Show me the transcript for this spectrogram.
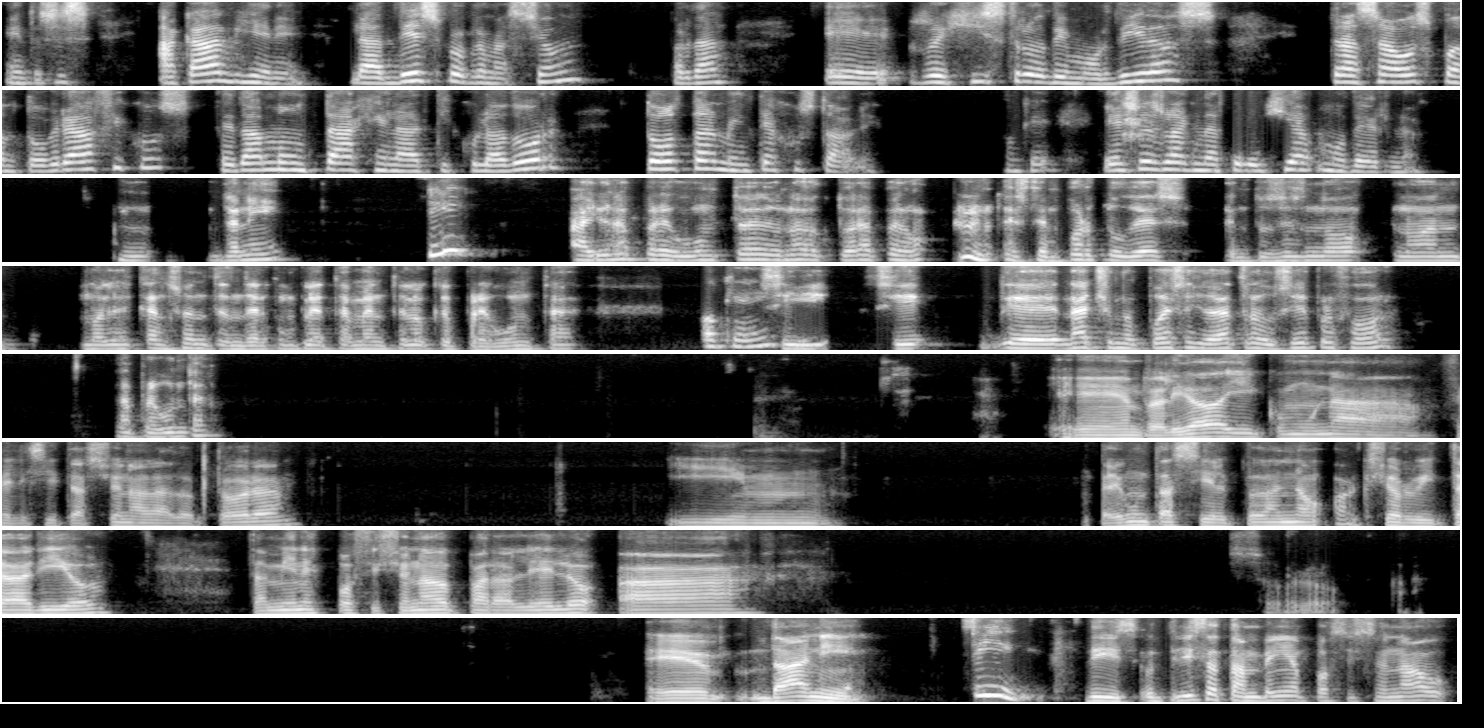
Entonces, Acá viene la desprogramación, ¿verdad? Eh, registro de mordidas, trazados pantográficos, te da montaje en el articulador totalmente ajustable. ¿ok? Eso es la gnatología moderna. Mm, Dani. Sí. Hay una pregunta de una doctora, pero está en portugués, entonces no, no, no le alcanzo a entender completamente lo que pregunta. Ok. Sí, sí. Eh, Nacho, ¿me puedes ayudar a traducir, por favor, la pregunta? Eh, en realidad hay como una felicitación a la doctora y mm, pregunta si el plano axiorbitario también es posicionado paralelo a... Solo... Eh, Dani. Sí. Dice, utiliza también el posicionado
